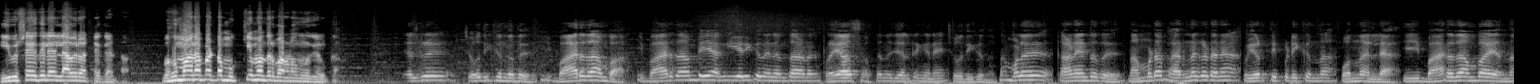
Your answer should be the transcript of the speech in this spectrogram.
ഈ വിഷയത്തിൽ എല്ലാവരും ഒറ്റക്കെട്ട ബഹുമാനപ്പെട്ട മുഖ്യമന്ത്രി പറഞ്ഞു കേൾക്കാം. ചിലര് ചോദിക്കുന്നത് ഈ ഭാരതാംബ ഈ ഭാരതാംബയെ അംഗീകരിക്കുന്നതിന് എന്താണ് പ്രയാസം എന്ന് ചിലർ ഇങ്ങനെ ചോദിക്കുന്നു. നമ്മൾ കാണേണ്ടത് നമ്മുടെ ഭരണഘടന ഉയർത്തിപ്പിടിക്കുന്ന ഒന്നല്ല ഈ ഭാരതാംബ എന്ന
